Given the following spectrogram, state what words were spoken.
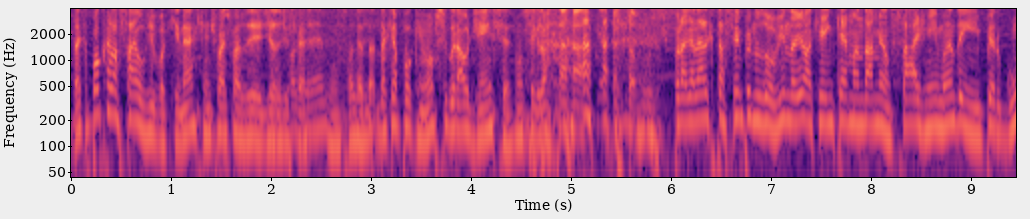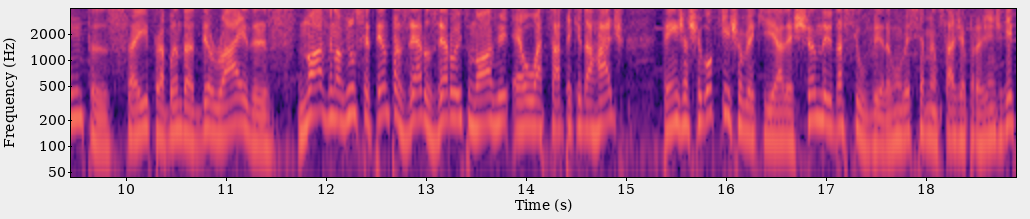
Daqui a pouco ela sai ao vivo aqui, né? A gente vai fazer Dias Vamos de fazer, Fé. vamos fazer. É, da- daqui a pouquinho, vamos segurar a audiência, vamos segurar. Essa música. pra galera que tá sempre nos ouvindo aí, ó, quem quer mandar mensagem mandem perguntas aí pra banda The Riders. 991 70 0089 é o WhatsApp aqui da rádio. Tem, já chegou aqui, deixa eu ver aqui, Alexandre da Silveira. Vamos ver se a mensagem é pra gente aqui.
